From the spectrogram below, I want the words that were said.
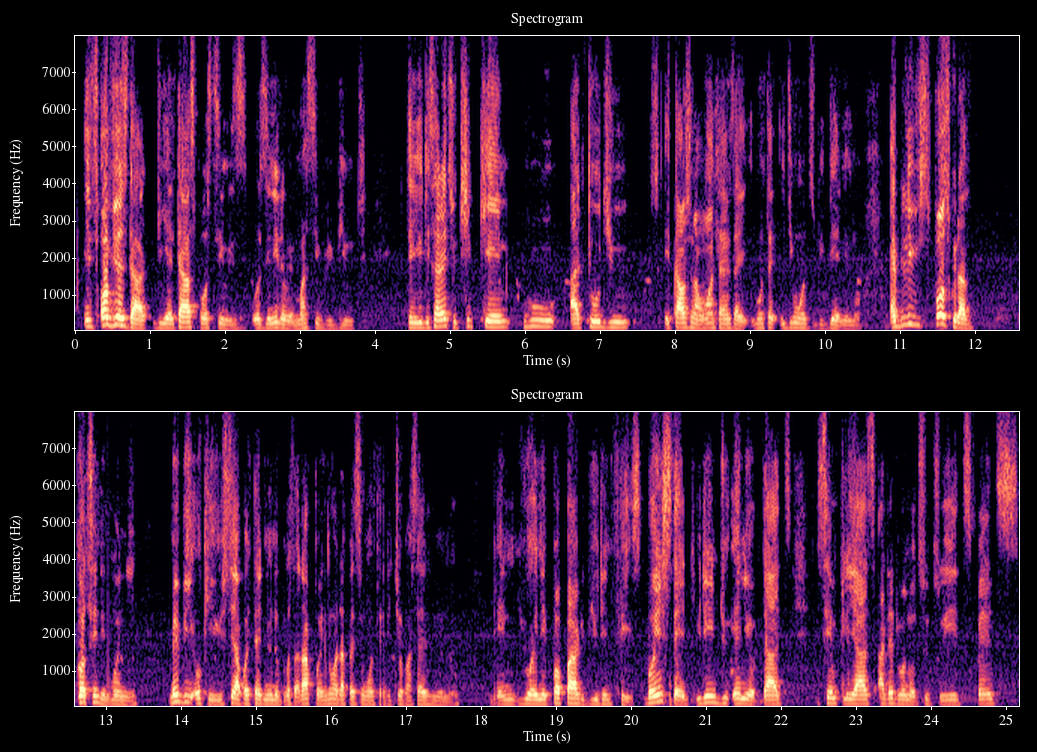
It's obvious that the entire sports team is was in need of a massive rebuild. Then you decided to keep Kane, who had told you a thousand and one times that he wanted he didn't want to be there anymore. I believe Spurs could have gotten the money, maybe okay, you say appointed Nuno because at that point no other person wanted the job aside Nuno. Then you are in a proper rebuilding phase. But instead, you didn't do any of that. Same players added one or two to it, spent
